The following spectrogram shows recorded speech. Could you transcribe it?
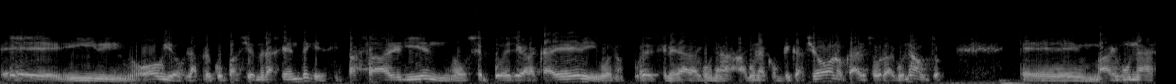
Eh, y obvio, la preocupación de la gente que si pasa alguien o se puede llegar a caer y bueno, puede generar alguna alguna complicación o caer sobre algún auto. Eh, algunas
